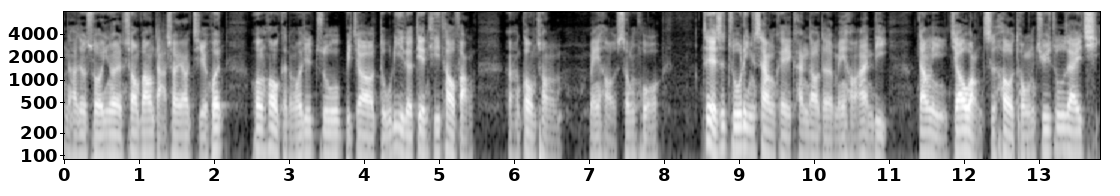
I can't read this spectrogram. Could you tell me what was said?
那他就说，因为双方打算要结婚，婚后可能会去租比较独立的电梯套房啊，共创美好生活。这也是租赁上可以看到的美好案例。当你交往之后，同居住在一起，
